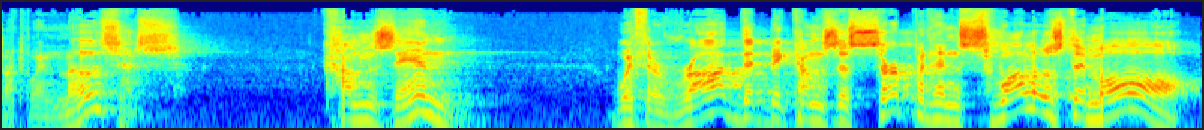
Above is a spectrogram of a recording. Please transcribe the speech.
But when Moses comes in with a rod that becomes a serpent and swallows them all,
